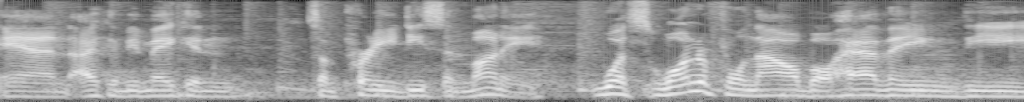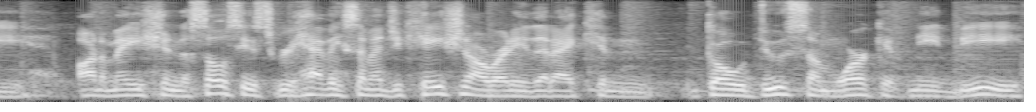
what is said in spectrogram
and I could be making some pretty decent money. What's wonderful now about having the automation associate's degree, having some education already that I can go do some work if need be,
